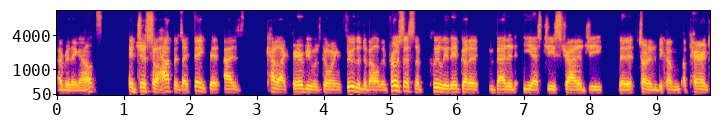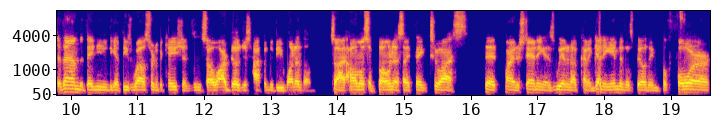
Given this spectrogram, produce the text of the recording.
everything else. It just so happens, I think, that as Cadillac Fairview was going through the development process, and clearly they've got an embedded ESG strategy that it started to become apparent to them that they needed to get these well certifications. And so our bill just happened to be one of them. So almost a bonus, I think, to us that my understanding is we ended up kind of getting into this building before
